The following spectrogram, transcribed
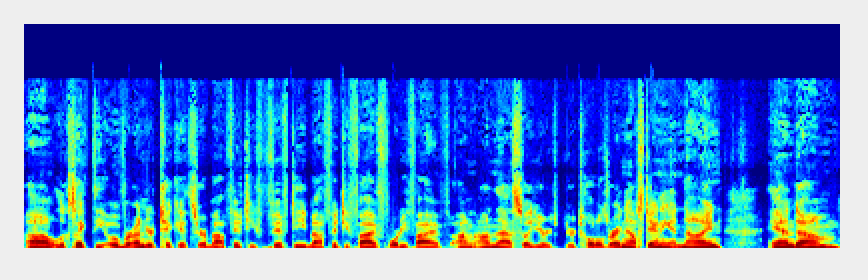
Uh, looks like the over under tickets are about 50 50 about 55 45 on on that. So your your totals right now standing at nine and um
